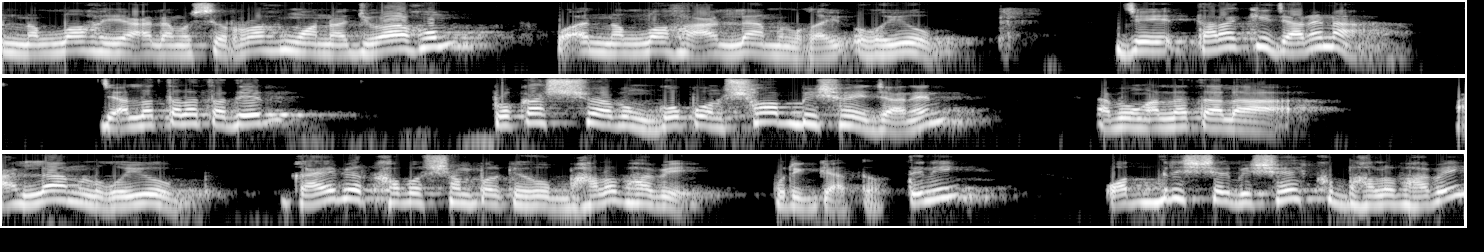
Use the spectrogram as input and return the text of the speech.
আন্নাল্লাহ ইয়ালামু সিররাহুম ওয়া নাজওয়াহুম ওয়া আন্নাল্লাহ আল্লামুল গায়ুব। যে তারা কি জানে না যে আল্লাহ তালা তাদের প্রকাশ্য এবং গোপন সব বিষয়ে জানেন এবং আল্লাহ তালা আল্লামুল গয়ুব, গায়েবের খবর সম্পর্কে খুব ভালোভাবে পরিজ্ঞাত। তিনি অদৃশ্যের বিষয়ে খুব ভালোভাবেই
